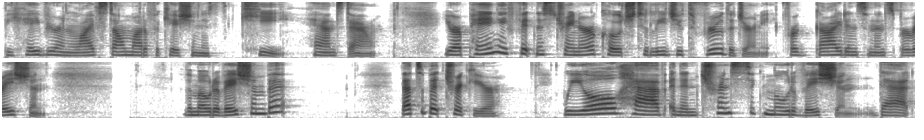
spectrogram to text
behavior and lifestyle modification is key hands down you are paying a fitness trainer or coach to lead you through the journey for guidance and inspiration. The motivation bit, that's a bit trickier. We all have an intrinsic motivation that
